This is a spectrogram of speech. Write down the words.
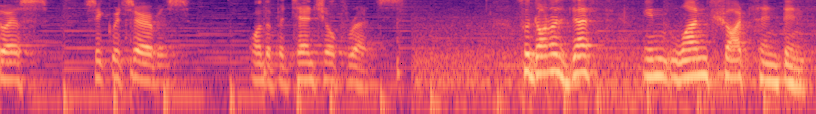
U.S. Secret Service on the potential threats. So, Donald, just in one short sentence,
